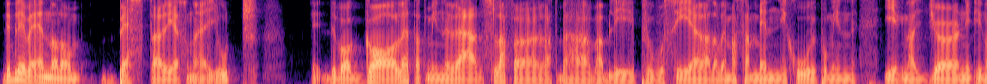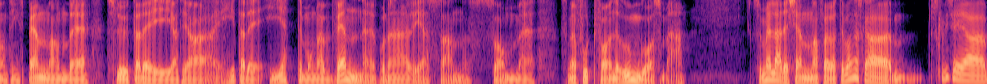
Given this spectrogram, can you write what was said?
Det blev en av de bästa resorna jag gjort. Det var galet att min rädsla för att behöva bli provocerad av en massa människor på min egna journey till någonting spännande slutade i att jag hittade jättemånga vänner på den här resan som, eh, som jag fortfarande umgås med. Som jag lärde känna för att det var en ganska, ska vi säga,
